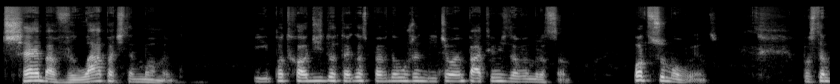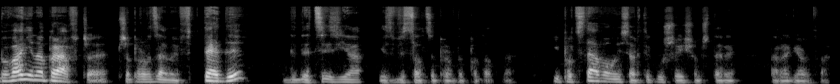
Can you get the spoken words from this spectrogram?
Trzeba wyłapać ten moment i podchodzić do tego z pewną urzędniczą empatią i zdrowym rozsądkiem. Podsumowując, postępowanie naprawcze przeprowadzamy wtedy, gdy decyzja jest wysoce prawdopodobna. I podstawą jest artykuł 64, paragraf 2.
